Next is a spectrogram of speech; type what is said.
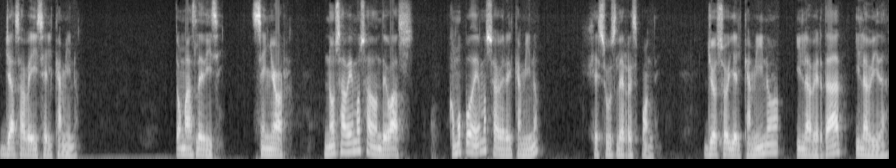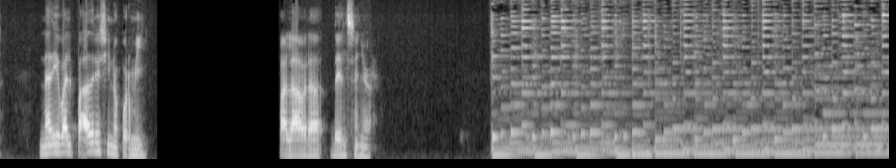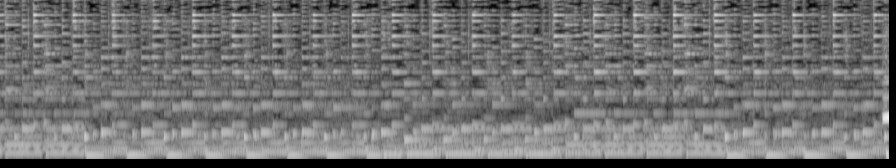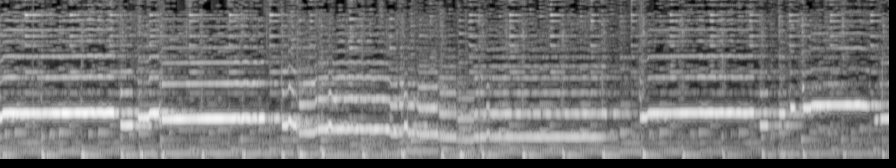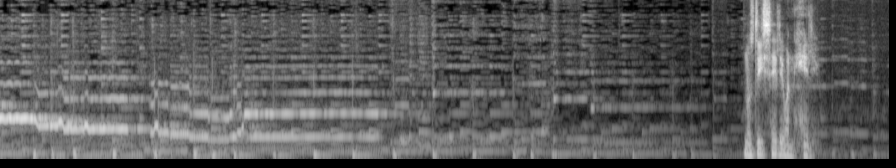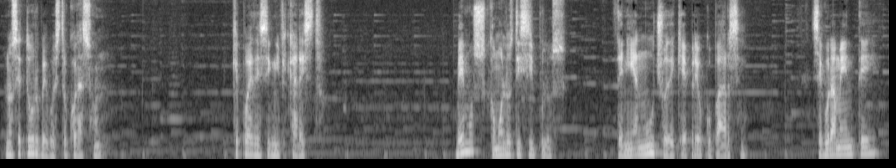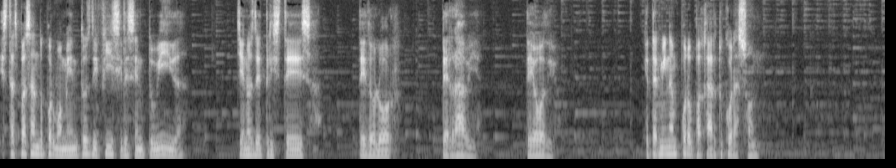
ya sabéis el camino. Tomás le dice, Señor, no sabemos a dónde vas. ¿Cómo podemos saber el camino? Jesús le responde, Yo soy el camino y la verdad y la vida. Nadie va al Padre sino por mí. Palabra del Señor. Nos dice el Evangelio, no se turbe vuestro corazón. ¿Qué puede significar esto? Vemos cómo los discípulos tenían mucho de qué preocuparse. Seguramente estás pasando por momentos difíciles en tu vida, llenos de tristeza, de dolor, de rabia, de odio terminan por opacar tu corazón.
